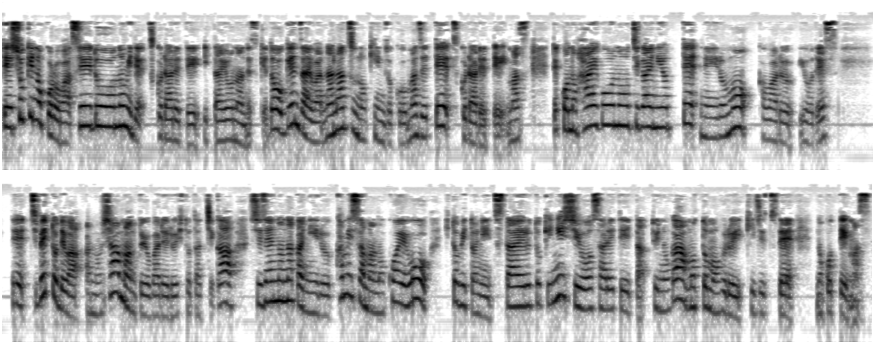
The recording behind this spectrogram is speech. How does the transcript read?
で、初期の頃は青銅のみで作られていたようなんですけど、現在は7つの金属を混ぜて作られています。で、この配合の違いによって音色も変わるようです。で、チベットでは、あの、シャーマンと呼ばれる人たちが、自然の中にいる神様の声を人々に伝えるときに使用されていたというのが最も古い記述で残っています。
